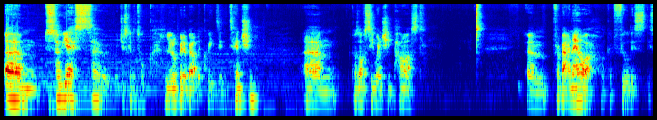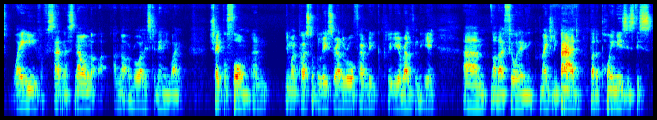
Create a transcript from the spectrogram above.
Um, so yes, so we're just going to talk a little bit about the Queen's intention, because um, obviously when she passed, um, for about an hour, I could feel this this wave of sadness. Now I'm not I'm not a royalist in any way, shape or form, and my personal beliefs around the royal family are completely irrelevant here. Um, not that I feel any majorly bad, but the point is, is this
